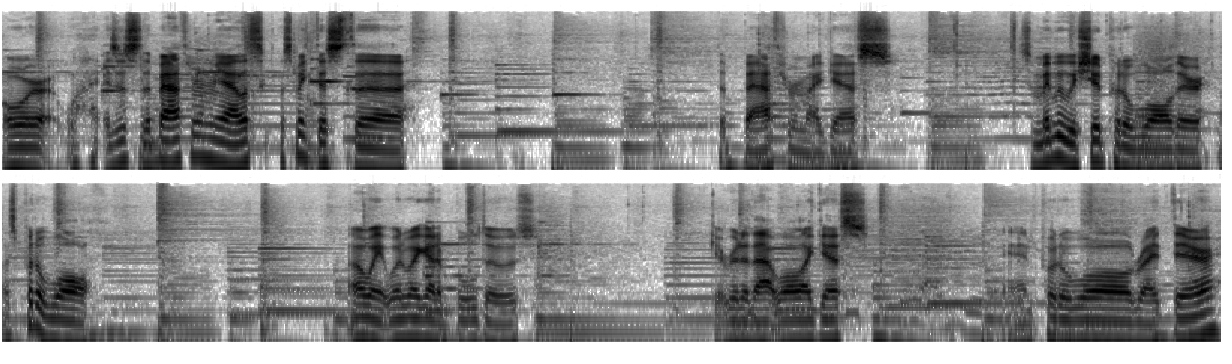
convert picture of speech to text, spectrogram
Or is this the bathroom? Yeah, let's let's make this the the bathroom, I guess. So maybe we should put a wall there. Let's put a wall. Oh wait, what do I got to bulldoze? Get rid of that wall, I guess. And put a wall right there.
